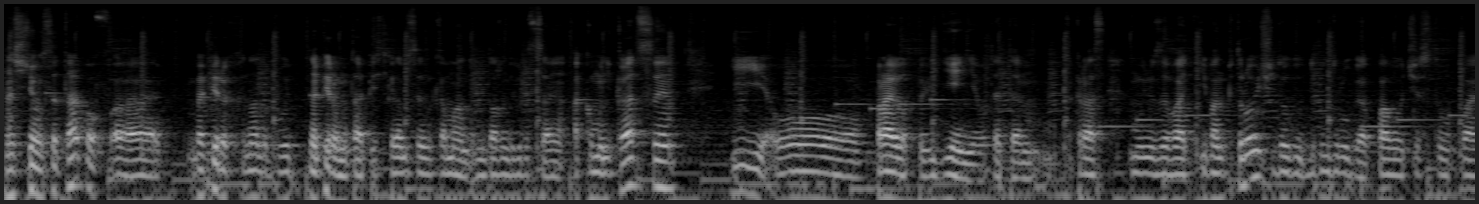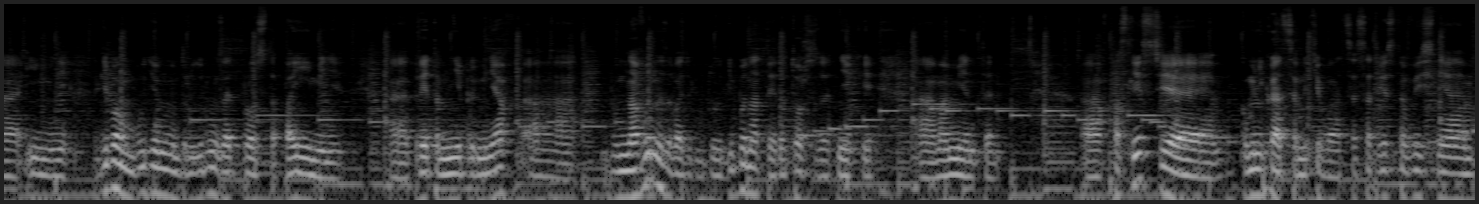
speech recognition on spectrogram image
Начнем с этапов. А, во-первых, надо будет на первом этапе, когда мы создаем команду, мы должны договориться о коммуникации и о правилах поведения. Вот это как раз мы будем называть Иван Петрович друг, друг друга по отчеству, по имени, либо мы будем друг друга называть просто по имени, а, при этом не применяв, а, будем на вы называть друг друга, либо на ты. Это тоже создает некие моменты. А, впоследствии коммуникация, мотивация, соответственно, выясняем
